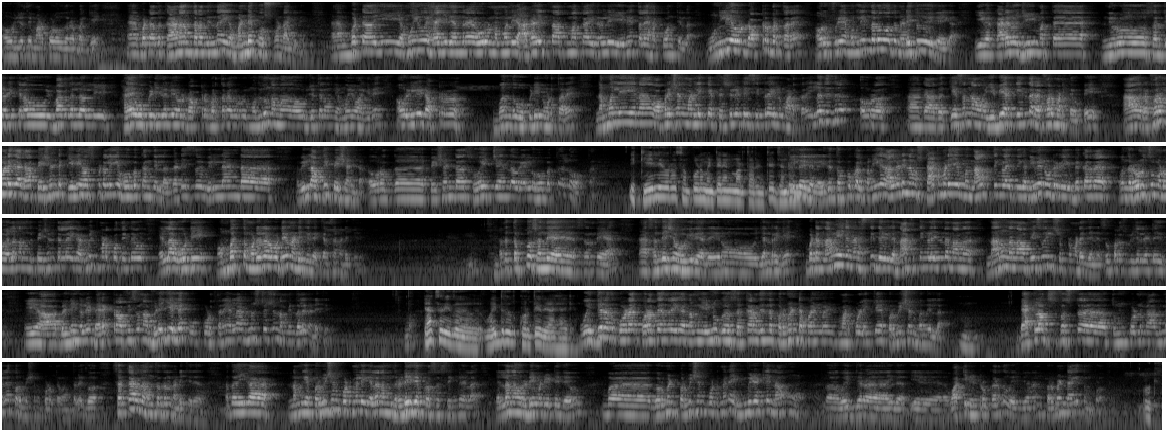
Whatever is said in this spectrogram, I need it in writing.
ಅವ್ರ ಜೊತೆ ಮಾಡ್ಕೊಳ್ಳೋದರ ಬಗ್ಗೆ. ಬಟ್ ಅದು ಕಾರಣಾಂತರದಿಂದ ಈಗ ಮಂಡೇ ಪೋಸ್ಟ್ಪೋಂಡ್ ಆಗಿದೆ. ಬಟ್ ಈ ಎಂ ಯು ಹೇಗಿದೆ ಅಂದರೆ ಅವರು ನಮ್ಮಲ್ಲಿ ಆಡಳಿತಾತ್ಮಕ ಇದರಲ್ಲಿ ಏನೇ ತಲೆ ಹಾಕುವಂತಿಲ್ಲ. ಓನ್ಲಿ ಅವರು ಡಾಕ್ಟರ್ ಬರ್ತಾರೆ, ಅವರು ಫ್ರೀ ಮೊದಲಿಂದಲೂ ಅದು ನಡೀತೂ ಇದೆ ಈಗ. ಈಗ ಕಾರ್ಡಿಯಾಲಜಿ ಮತ್ತು ನ್ಯೂರೋ ಸರ್ಜರಿ ಕೆಲವು ವಿಭಾಗದಲ್ಲಿ ಅಲ್ಲಿ ಹಳೆ ಒ ಪಿ ಡಿದಲ್ಲಿ ಅವರು ಡಾಕ್ಟರ್ ಬರ್ತಾರೆ, ಅವರು ಮೊದಲು ನಮ್ಮ ಅವ್ರ ಜೊತೆ ಒಂದು ಎಂ ಯು ಆಗಿದೆ. ಅವ್ರು ಇಲ್ಲಿ ಡಾಕ್ಟರ್ ಬಂದು ಒ ಪಿ ಡಿ ನೋಡ್ತಾರೆ. ನಮ್ಮಲ್ಲಿ ಏನ ಆಪರೇಷನ್ ಮಾಡಲಿಕ್ಕೆ ಫೆಸಿಲಿಟೀಸ್ ಇದ್ರೆ ಇಲ್ಲಿ ಮಾಡ್ತಾರೆ. ಇಲ್ಲದಿದ್ರೆ ಅವರು ಅದು ಕೇಸನ್ನು ನಾವು ಎ ಬಿ ಆರ್ ಕೆಯಿಂದ ರೆಫರ್ ಮಾಡ್ತೇವೆ ಆ ರೆಫರ್ ಮಾಡಿದಾಗ ಪೇಷಂಟ್ ಕೆಲಿ ಹಾಸ್ಪಿಟಲ್ಗೆ ಹೋಗ್ಬೇಕಂತಿಲ್ಲ. That is will and will of the patient ಅವರದ್ದು ಪೇಷಂಟ್ ಸ್ವಇಚ್ಛೆಯಿಂದ ಅವ್ರು ಎಲ್ಲಿ ಹೋಗ್ಬೇಕು ಅಲ್ಲಿ ಹೋಗ್ತಾರೆ. ಈ ಕೇಲಿ ಅವರು ಸಂಪೂರ್ಣ ಮೇಂಟೈನ್ ಮಾಡ್ತಾರೆ ಅಂತ ಜನರು ಇಲ್ಲ ಇಲ್ಲ ಇಲ್ಲ ಇದು ತಪ್ಪು ಕಲ್ಪನೆ. ಈಗ ಆಲ್ರೆಡಿ ನಾವು ಸ್ಟಾರ್ಟ್ ಮಾಡಿ ನಾಲ್ಕು ತಿಂಗಳಾಯ್ತು. ಈಗ ನೀವೇ ನೋಡ್ರಿ ಈಗ ಬೇಕಾದ್ರೆ ಒಂದು ರೌಂಡ್ಸು ಮಾಡೋ ಎಲ್ಲ ನಮ್ದು ಪೇಷಂಟ್ ಎಲ್ಲ ಈಗ ಅಡ್ಮಿಟ್ ಮಾಡ್ಕೋತಿದ್ದೆವು. ಎಲ್ಲ ಓಟಿ ಒಂಬತ್ತು ಮಾಡ್ಯುಲರ್ ಓಟಿಯು ನಡೀತಿದೆ ಕೆಲಸ ನಡೀತಿದೆ. ಅದು ತಪ್ಪು ಸಂದೇಹ ಸಂದೇಹ. ಸಂದೇಶ ಹೋಗಿದೆ ಅದು ಏನು ಜನರಿಗೆ. ಬಟ್ ನಾವೇ ಈಗ ನಡೆಸ್ತಿದ್ದೇವೆ. ಈಗ ನಾಲ್ಕು ತಿಂಗಳಿಂದ ನಾನು ನಾನು ನನ್ನ ಆಫೀಸು ಇಲ್ಲಿ ಶಿಫ್ಟ್ ಮಾಡಿದ್ದೇನೆ. ಸೂಪರ್ ಸ್ಪೆಷಾಲಿಟಿ ಈ ಆ ಬಿಲ್ಡಿಂಗ್ ಅಲ್ಲಿ ಡೈರೆಕ್ಟರ್ ಆಫೀಸು ನಾನು ಬೆಳಿಗ್ಗೆಯಲ್ಲೇ ಕೊಡ್ತೇನೆ. ಎಲ್ಲ ಅಡ್ಮಿನಿಸ್ಟ್ರೇಷನ್ ನಮ್ಮಿಂದಲೇ ನಡೀತಿದೆ. ಯಾಕೆ ಸರ್ ಇದು ವೈದ್ಯರ ಕೊರತೆ ಇದೆ ಹೇಗೆ? ವೈದ್ಯರ ಕೊಡ ಕೊರತೆ ಅಂದ್ರೆ ಈಗ ನಮ್ಗೆ ಇನ್ನೂ ಸರ್ಕಾರದಿಂದ ಪರ್ಮನೆಂಟ್ ಅಪಾಯಿಂಟ್ಮೆಂಟ್ ಮಾಡ್ಕೊಳ್ಳಿಕ್ಕೆ ಪರ್ಮಿಷನ್ ಬಂದಿಲ್ಲ. ಬ್ಯಾಕ್ಲಾಗ್ಸ್ ಫಸ್ಟ್ ತುಂಬಿಕೊಂಡ ಆದಮೇಲೆ ಪರ್ಮಿಷನ್ ಕೊಡ್ತೇವೆ ಅಂತೇಳಿ ಗೋ, ಸರ್ಕಾರದ ಹಂತದಲ್ಲಿ ನಡೀತಿದೆ ಅದು. ಅದು ಈಗ ನಮಗೆ ಪರ್ಮಿಷನ್ ಕೊಟ್ಟ ಮೇಲೆ ಈಗೆಲ್ಲ ನಮ್ದು ರೆಡಿ ಇದೆ ಪ್ರೊಸೆಸಿಂಗ್ ಎಲ್ಲ. ಎಲ್ಲ ನಾವು ರೆಡಿ ಮಾಡಿ ಇಟ್ಟಿದ್ದೆವು. ಬ ಗೌರ್ಮೆಂಟ್ ಪರ್ಮಿಷನ್ ಕೊಟ್ಟ ಮೇಲೆ ಇಮ್ಮಿಡಿಯೇಟ್ಲಿ ನಾವು ವೈದ್ಯರ, ಇದು ವಾಕಿನ್ ಇಂಟ್ರೂ ಕರೆದು ವೈದ್ಯರನ್ನು ಪರ್ಮನೆಂಟ್ ಆಗಿ ತುಂಬಿಕೊಳ್ತೇವೆ. ಓಕೆ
